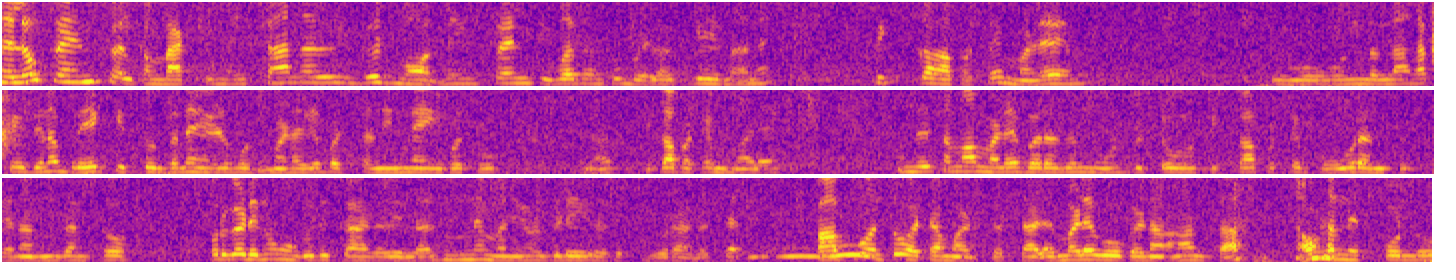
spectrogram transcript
Hello friends welcome back to my channel good morning friends ಇವತ್ತಂತೂ ಬೆಳಗ್ಗೆಯಿಂದಾನೆ ಸಿಕ್ಕಾಪಟ್ಟೆ ಮಳೆ. ಒಂದು ನಾಲ್ಕೈದು ದಿನ ಬ್ರೇಕ್ ಇತ್ತು ಅಂತಲೇ ಹೇಳ್ಬೋದು ಮಳೆಗೆ ಬಟ್ ನಿನ್ನೆ ಇವತ್ತು ಸಿಕ್ಕಾಪಟ್ಟೆ ಮಳೆ. ಒಂದೇ ಸಮ ಮಳೆ ಬರೋದನ್ನು ನೋಡಿಬಿಟ್ಟು ಸಿಕ್ಕಾಪಟ್ಟೆ ಬೋರ್ ಅನಿಸುತ್ತೆ. ನನಗಂತೂ ಹೊರಗಡೆನೂ ಹೋಗೋದಕ್ಕಾಗೋದಿಲ್ಲ ಸುಮ್ಮನೆ ಮನೆಯೊಳಗಡೆ ಇರೋದಕ್ಕೆ ಬೋರ್ ಆಗುತ್ತೆ. ಪಾಪು ಅಂತೂ ಹಠ ಮಾಡ್ತಿರ್ತಾಳೆ. ಮಳೆಗೆ ಹೋಗೋಣ ಅಂತ ಅವಳನ್ನ ಎತ್ಕೊಂಡು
